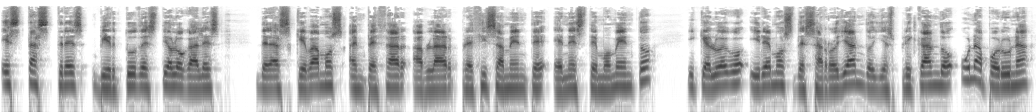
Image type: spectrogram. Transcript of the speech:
estas tres virtudes teologales de las que vamos a empezar a hablar precisamente en este momento y que luego iremos desarrollando y explicando una por una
